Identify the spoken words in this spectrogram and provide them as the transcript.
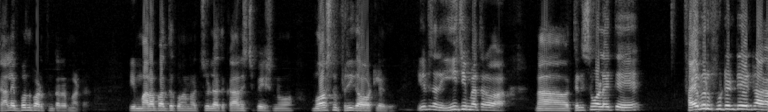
చాలా ఇబ్బంది పడుతుంటారు అనమాట ఈ మలబద్ధకం అనొచ్చు లేదా కాన్స్టిపేషను మోషన్ ఫ్రీ కావట్లేదు. ఏంటి సార్ ఈజీ మెథడ్ నా తెలిసిన వాళ్ళైతే ఫైబర్ ఫుడ్ అంటే ఏంటి నాకు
